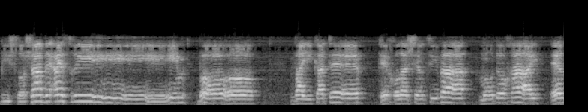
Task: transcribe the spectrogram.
בשלושה ועשרים בו. וייכתב ככל אשר ציווה מרדכי אל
